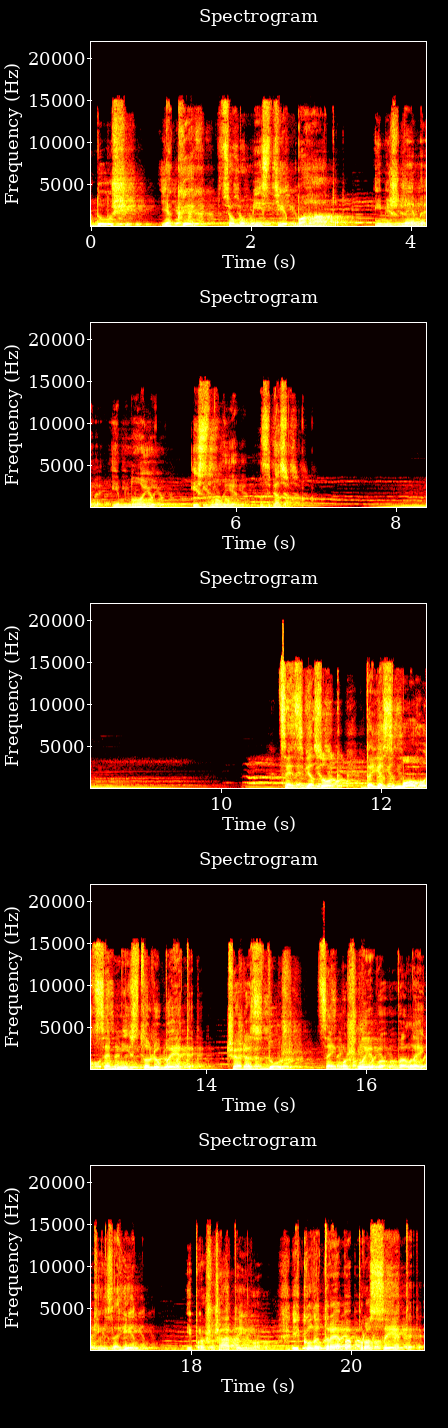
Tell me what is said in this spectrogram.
душі, яких в цьому місті багато, і між ними і мною існує зв'язок. Цей зв'язок дає змогу це місто любити через душ, цей можливо великий загін, і прощати його, і коли треба просити,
